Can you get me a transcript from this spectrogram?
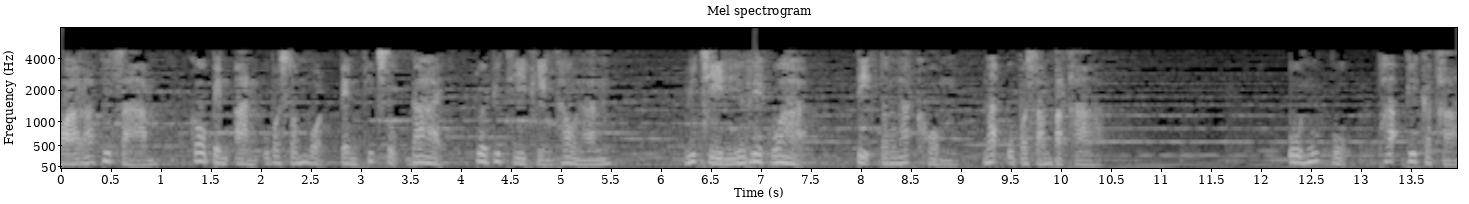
วาระที่สามก็เป็นอันอุปสมบทเป็นภิกษุได้ ด้วยพิธีเพียงเท่านั้น วิธีนี้เรียกว่า ติตรณคม ณอุปสัมปทา อุนุปุพระพิกถา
